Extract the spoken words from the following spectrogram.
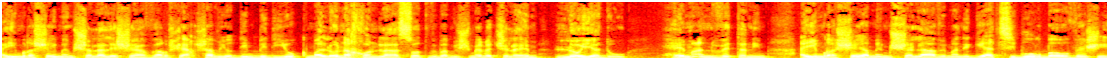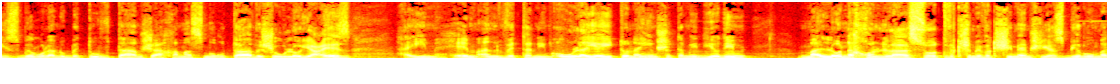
האם ראשי ממשלה לשעבר שעכשיו יודעים בדיוק מה לא נכון לעשות ובמשמרת שלהם לא ידעו, הם ענוותנים? האם ראשי הממשלה ומנהיגי הציבור בהווה שהסבירו לנו בטוב טעם שהחמאס מורתע ושהוא לא יעז, האם הם ענוותנים? או אולי העיתונאים שתמיד יודעים מה לא נכון לעשות, וכשמבקשים מהם שיסבירו מה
